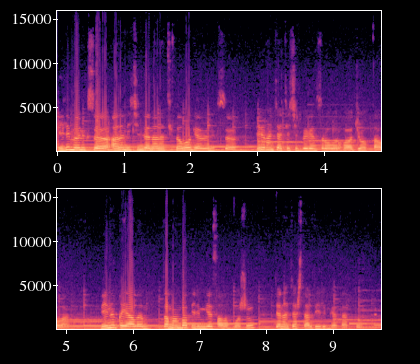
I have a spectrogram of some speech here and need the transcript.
илим өнүксө анын ичинде нанотехнология өнүксө бир канча чечилбеген суроолорго жооп табылат менин кыялым заманбап илимге салым кошуу жана жаштарды илимге тартуу.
